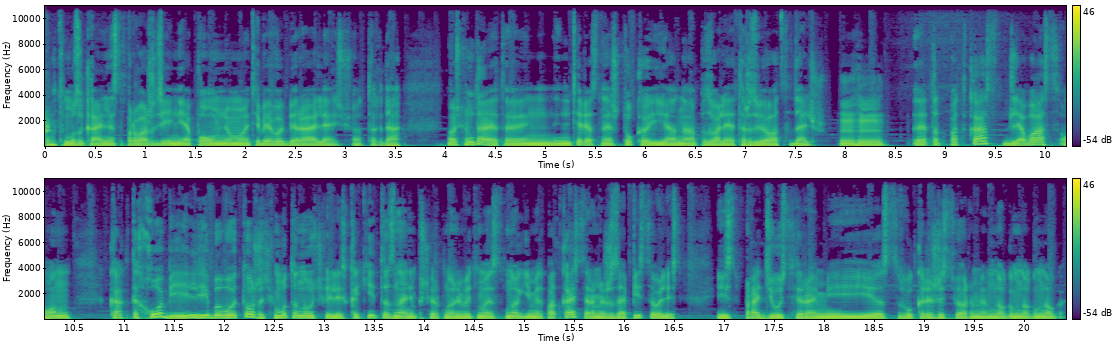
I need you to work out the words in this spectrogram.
Вот музыкальное сопровождение, я помню, мы тебя выбирали еще тогда. В общем, да, это интересная штука, и она позволяет развиваться дальше. Угу. Этот подкаст для вас, он как-то хобби, либо вы тоже чему-то научились, какие-то знания почерпнули. Ведь мы с многими подкастерами же записывались, и с продюсерами, и с звукорежиссерами, много-много-много.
